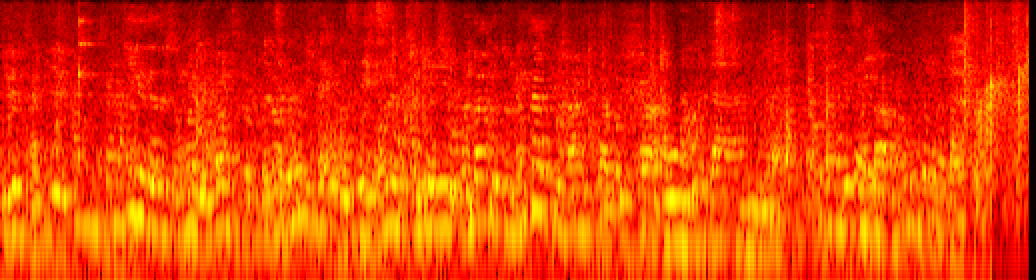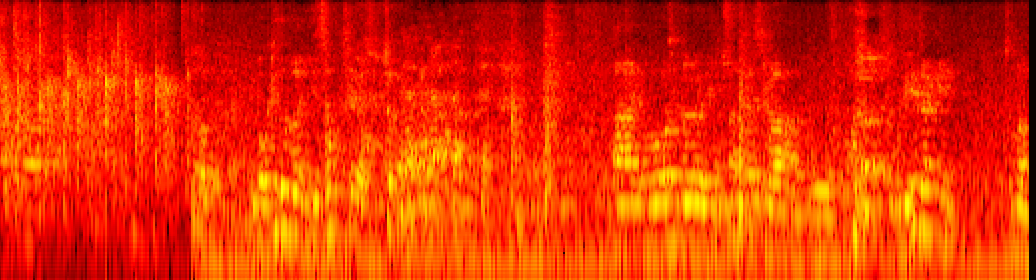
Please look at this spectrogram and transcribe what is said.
이름 자기 끼게 돼서 정말 영광스럽고요. 오늘 저희 건강도 좀 행사들이 많이 있다 보니까 하겠습니다. 먹기도가 이사부터 해가지고 좀. 아, 오늘 그 준비하시가 그 우리 회장님 정말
